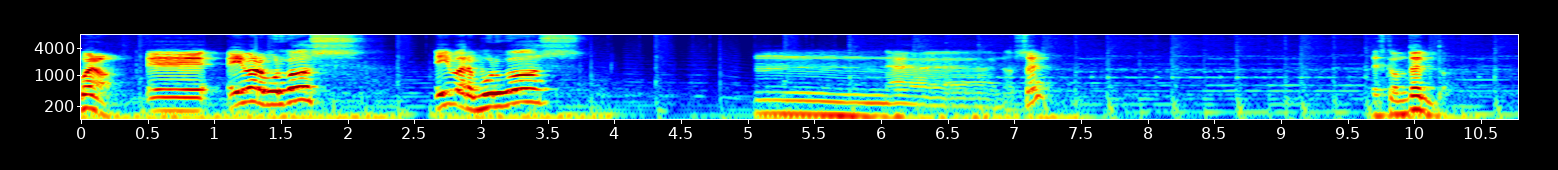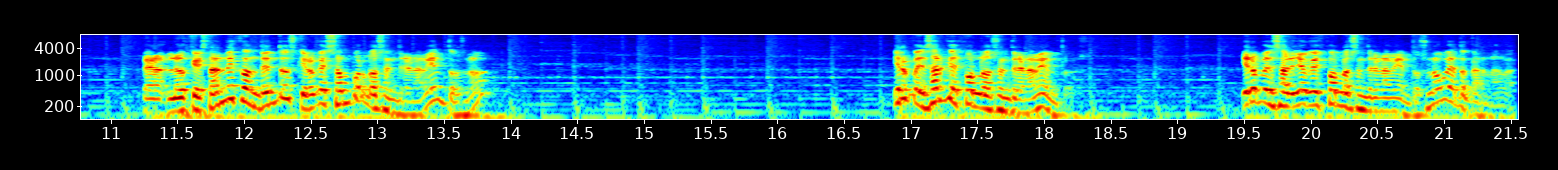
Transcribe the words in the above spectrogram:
Bueno, eh, Eibar Burgos. Eibar Burgos. mm, eh, no sé. Descontento. Pero los que están descontentos creo que son por los entrenamientos, ¿no? Quiero pensar que es por los entrenamientos. Quiero pensar yo que es por los entrenamientos. No voy a tocar nada.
